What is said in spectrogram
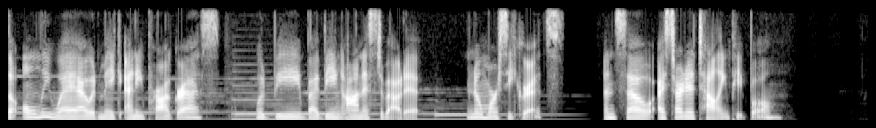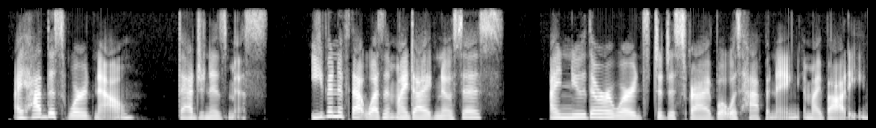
the only way I would make any progress would be by being honest about it. No more secrets. And so I started telling people. I had this word now, vaginismus. Even if that wasn't my diagnosis, I knew there were words to describe what was happening in my body,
